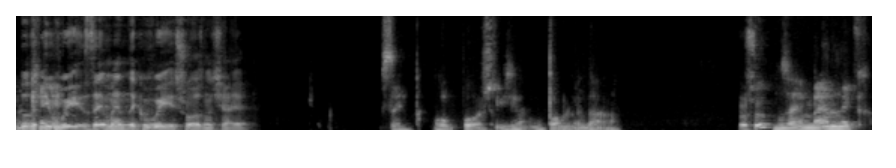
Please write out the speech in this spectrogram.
Хто такий ви? Займенник ви, що означає? Зай- О Боже, я не пам'ятаю, да. Прошу? Займенник,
